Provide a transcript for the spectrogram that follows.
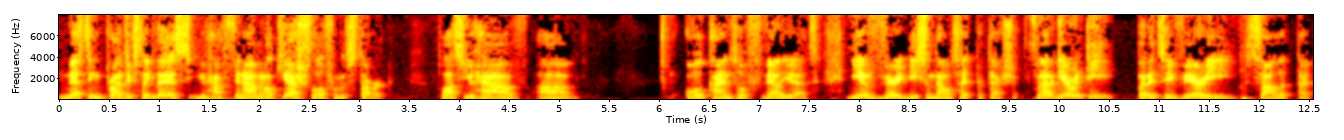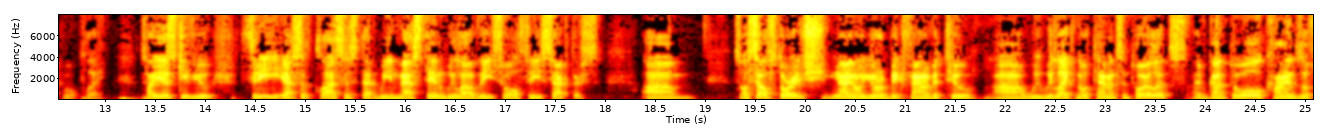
investing in projects like this, you have phenomenal cash flow from the start. Plus you have uh, all kinds of value adds. You have very decent downside protection. It's not a guarantee, but it's a very solid type of play. So I just give you three asset classes that we invest in. We love these all three sectors. Um, so self storage, I know you're a big fan of it too. Uh, we, we like no tenants and toilets. I've gone to all kinds of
